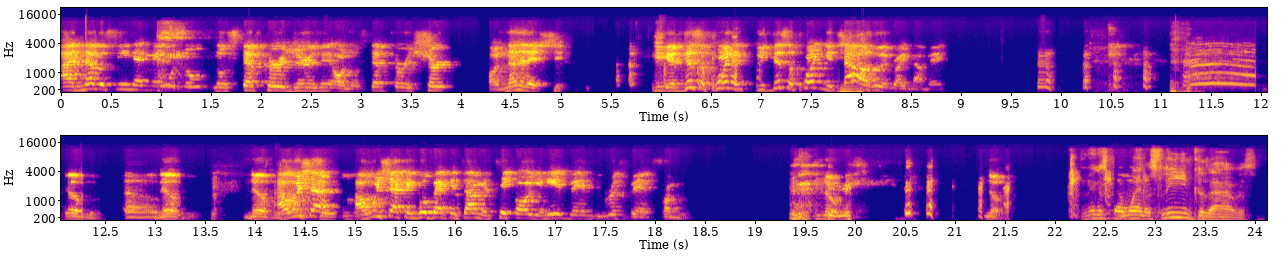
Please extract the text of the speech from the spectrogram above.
I never seen that man with no no Steph Curry jersey or no Steph Curry shirt or none of that shit. You're disappointed. You're disappointing your childhood right now, man. no, oh. no, no. I wish I, I wish I can go back in time and take all your headbands and wristbands from you. No. no. Niggas start wearing a sleeve because of Iverson.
